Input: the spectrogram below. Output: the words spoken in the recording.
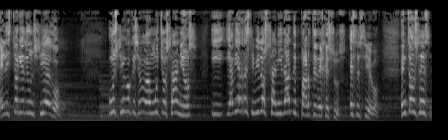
Es la historia de un ciego un ciego que llevaba muchos años y, había recibido sanidad de parte de Jesús, ese ciego. Entonces,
